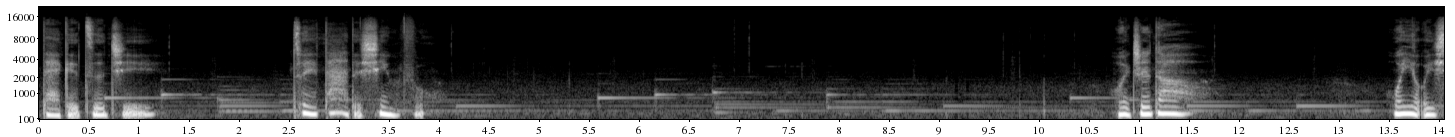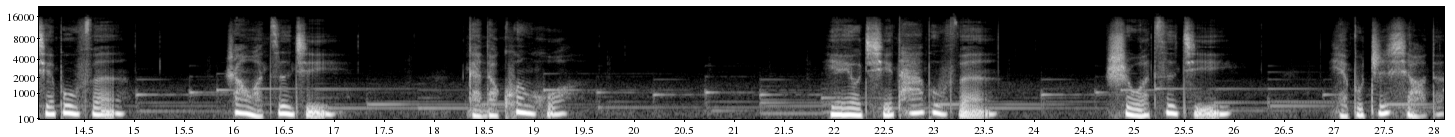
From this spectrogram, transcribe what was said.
带给自己最大的幸福。我知道，我有一些部分让我自己感到困惑，也有其他部分是我自己也不知晓的。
